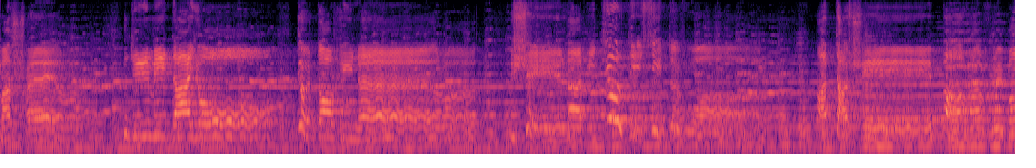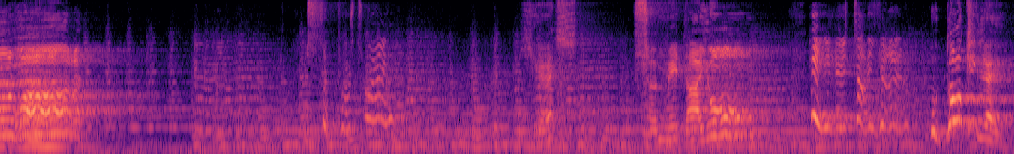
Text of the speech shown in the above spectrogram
Ma chère, du médaillon que d'ordinaire j'ai l'habitude ici de voir attaché par un ruban noir. Ce portrait? Yes, ce médaillon, il est ailleurs. où donc il est?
